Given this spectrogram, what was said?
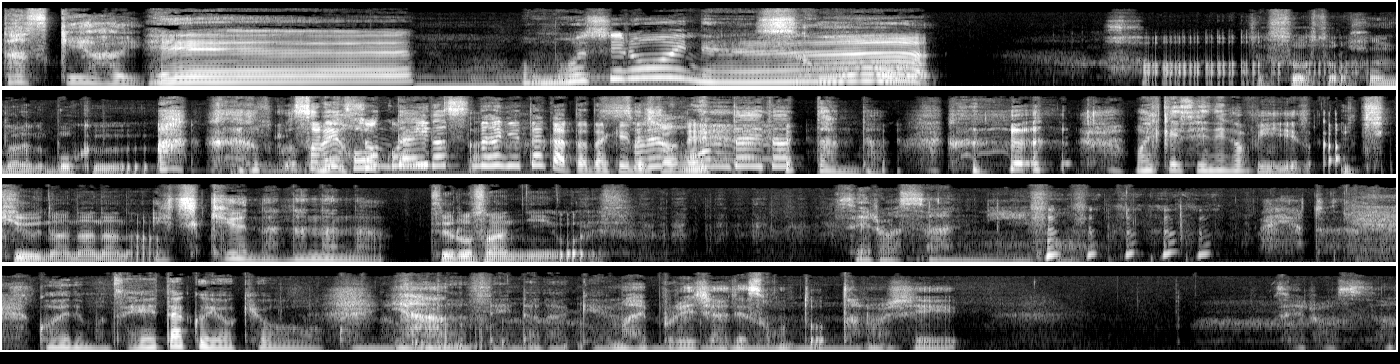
助け合い。へえ面白いねすごい。はあじゃあそろそろ本題の僕。それ本題だった。つなげたかっただけでしょうねそれ本題だったんだ。もう一回生年月日いいですか？一九七七 ?1977。ゼロ三二五です。0325。ありがとうございます。これでも贅沢よ今日こんないやなっていただけるマイプレジャーです。本当楽しい。0325。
